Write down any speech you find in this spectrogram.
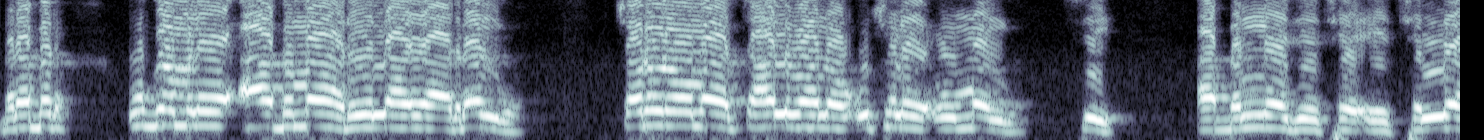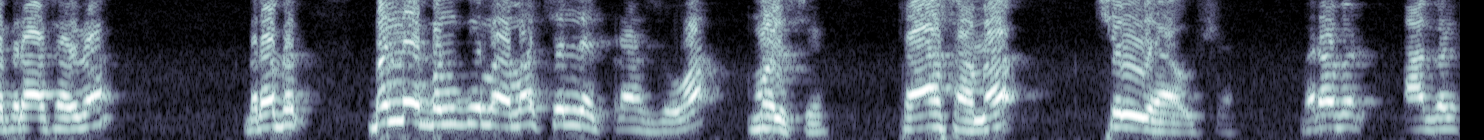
બરાબર? ઉગમણે આભમાં રેલાયા રંગ ચરણોમાં ચાલવાનો ઉછળે ઉમંગ. સી, આ બંને જે છે એ છેલ્લે પ્રાસ આવ્યા. બરાબર? બંને પંક્તિમાં આમાં છેલ્લે પ્રાસ જોવા મળશે. પ્રાસ આમાં છેલ્લે આવશે. બરાબર? આગળ.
